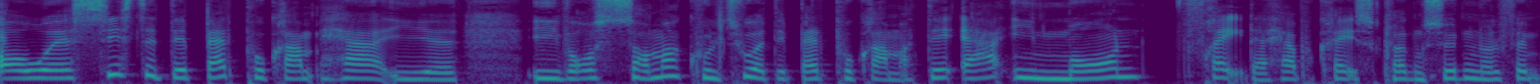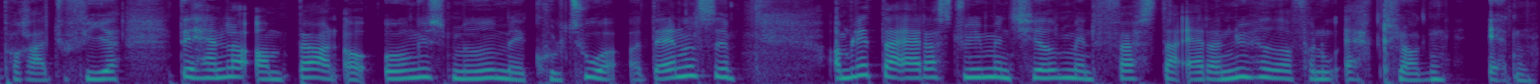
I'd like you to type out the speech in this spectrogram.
Og øh, sidste debatprogram her i, øh, i vores sommerkulturdebatprogrammer, det er i morgen fredag her på Kreds kl. 17.05 på Radio 4. Det handler om børn og unges møde med kultur og dannelse. Om lidt der er der Stream and Chill, men først der er der nyheder, for nu er klokken 18.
